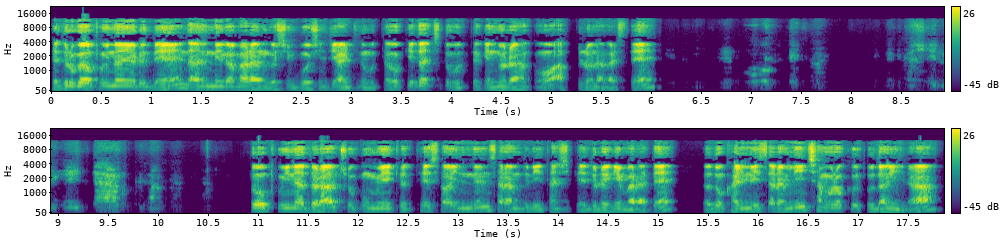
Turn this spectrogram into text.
베드로가 부인하여 이르되 나는 내가 말하는 것이 무엇인지 알지도 못하고 깨닫지도 못하겠노라 하고 앞들로 나갈새 또 부인하더라. 조금 후에 곁에 서 있는 사람들이 다시 베드로에게 말하되 너도 갈릴리 사람이니 참으로 그 도당이니라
